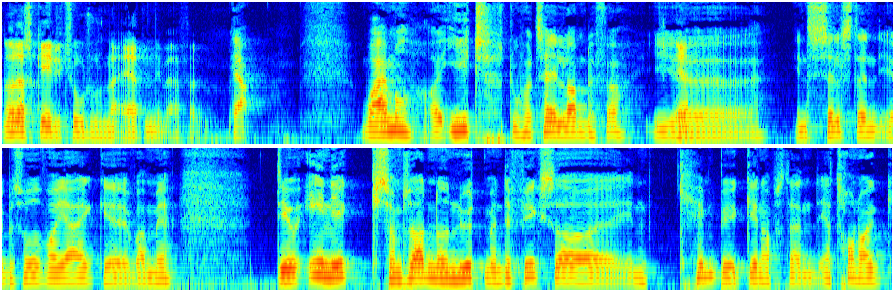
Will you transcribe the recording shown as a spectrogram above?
noget, der er sket i 2018 i hvert fald. Ja. Weimel og Eat, du har talt om det før i ja. øh, en selvstændig episode, hvor jeg ikke øh, var med. Det er jo egentlig ikke som sådan noget nyt, men det fik så øh, en kæmpe genopstand. Jeg tror nok,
